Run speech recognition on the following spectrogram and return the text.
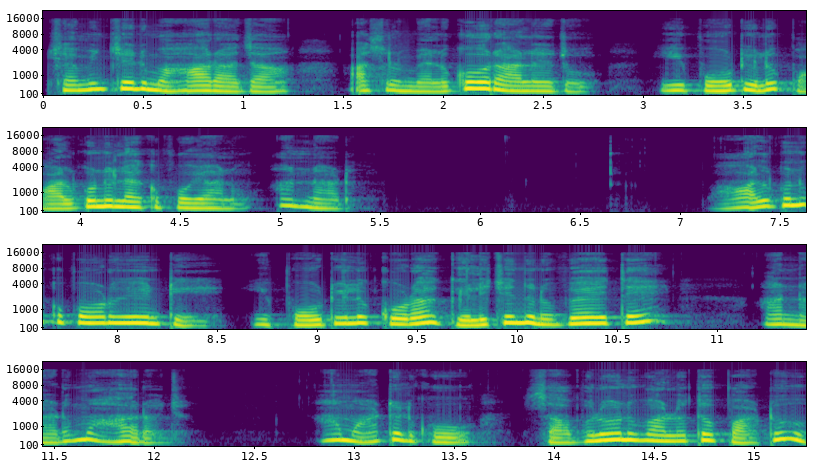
క్షమించండి మహారాజా అసలు మెలకువ రాలేదు. ఈ పోటీలో పాల్గొనలేకపోయాను అన్నాడు. పాల్గొనకపోవడం ఏంటి? ఈ పోటీలు కూడా గెలిచింది నువ్వే అయితే? అన్నాడు మహారాజు. ఆ మాటలకు సభలోని వాళ్ళతో పాటు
